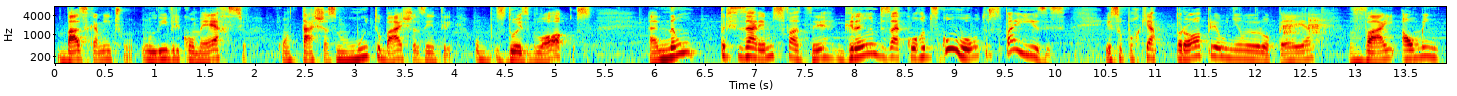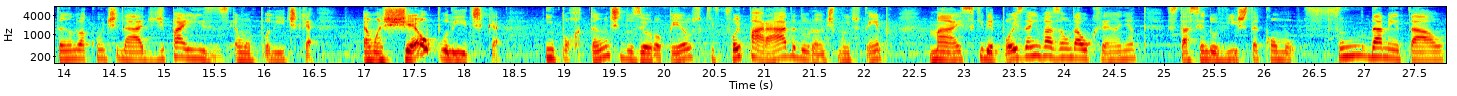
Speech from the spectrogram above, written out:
basicamente um, um livre comércio com taxas muito baixas entre os dois blocos, não precisaremos fazer grandes acordos com outros países. Isso porque a própria União Europeia vai aumentando a quantidade de países. É uma política, é uma geopolítica importante dos europeus, que foi parada durante muito tempo, mas que depois da invasão da Ucrânia está sendo vista como fundamental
